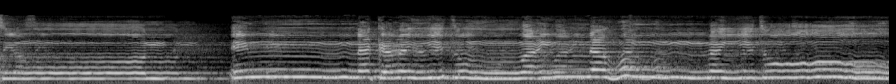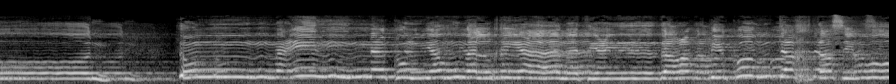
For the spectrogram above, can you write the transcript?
تختصرون إنك ميت وإنهم ميتون. ثم إنكم يوم القيامة عند ربكم تختصمون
